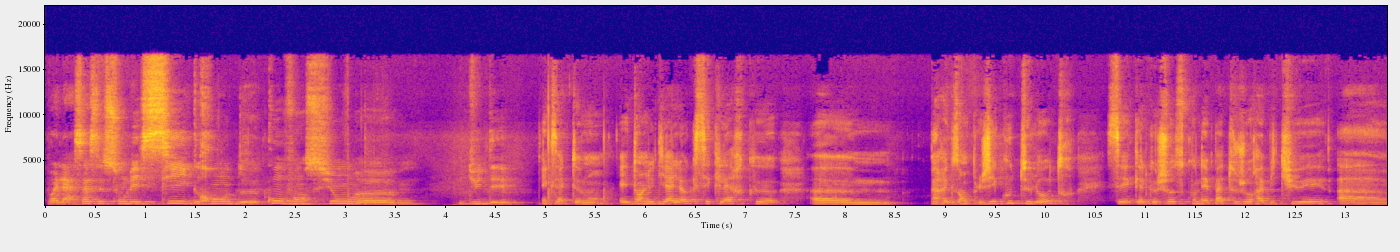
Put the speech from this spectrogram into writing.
Voilà, ça, ce sont les six grandes conventions euh, du dé. Exactement. Et dans le dialogue, c'est clair que, euh, par exemple, j'écoute l'autre, c'est quelque chose qu'on n'est pas toujours habitué à,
